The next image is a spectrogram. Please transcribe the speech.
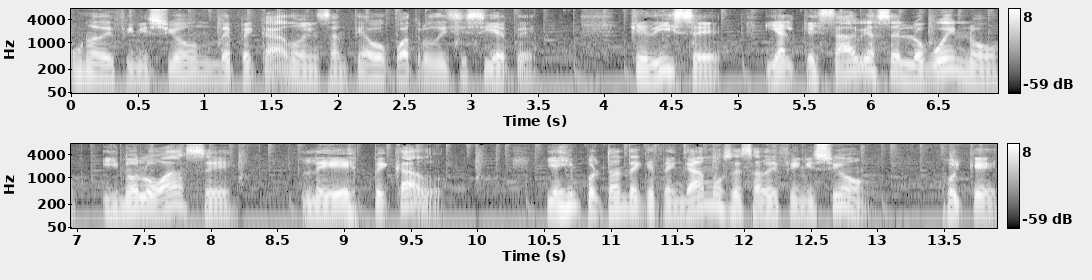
una definición de pecado en Santiago 4:17 que dice y al que sabe hacer lo bueno y no lo hace, le es pecado. Y es importante que tengamos esa definición, porque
